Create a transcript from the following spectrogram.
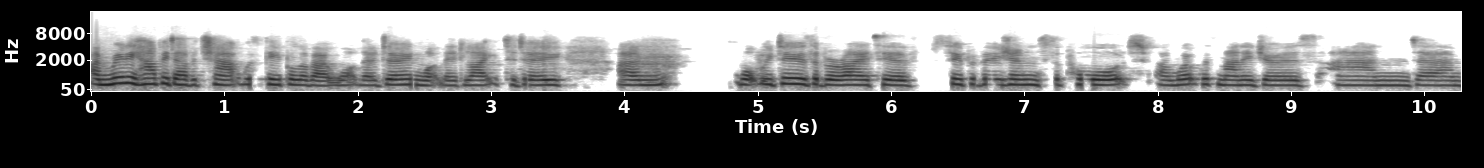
I'm really happy to have a chat with people about what they're doing, what they'd like to do. Um, what we do is a variety of supervision, support, and work with managers, and um,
